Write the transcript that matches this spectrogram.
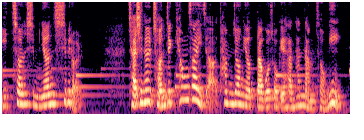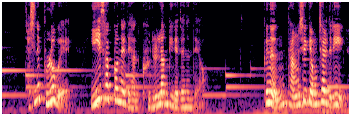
2010년 11월 자신을 전직 형사이자 탐정이었다고 소개한 한 남성이 자신의 블로그에 이 사건에 대한 글을 남기게 되는데요. 그는 당시 경찰들이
